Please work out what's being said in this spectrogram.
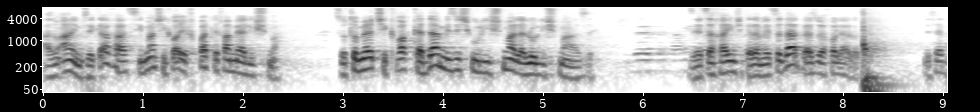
אז אה, אם זה ככה, סימן שכבר אכפת לך מהלשמה. זאת אומרת שכבר קדם איזשהו לשמה ללא לשמה הזה. זה עץ החיים שקדם לעץ הדת, ואז הוא יכול לעלות. בסדר?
